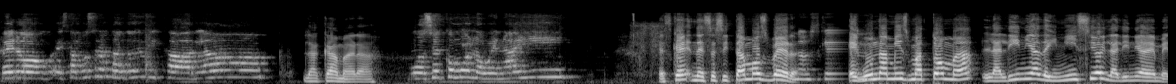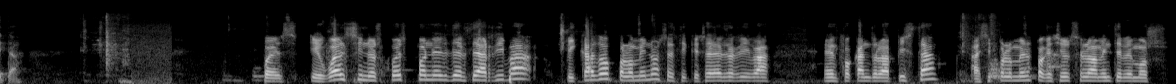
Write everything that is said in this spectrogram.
Pero estamos tratando de ubicar la... La cámara. No sé cómo lo ven ahí. Es que necesitamos ver Nos quedan- en una misma toma la línea de inicio y la línea de meta. Pues igual si nos puedes poner desde arriba, picado por lo menos, es decir, que sea desde arriba enfocando la pista, así por lo menos, porque si no solamente vemos,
